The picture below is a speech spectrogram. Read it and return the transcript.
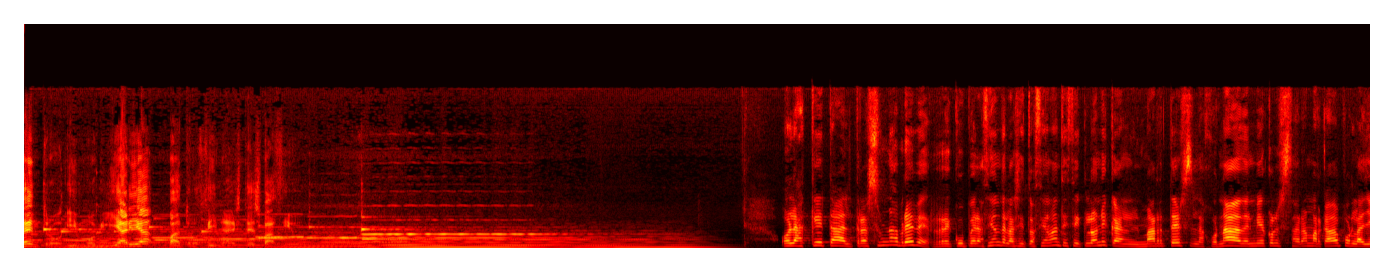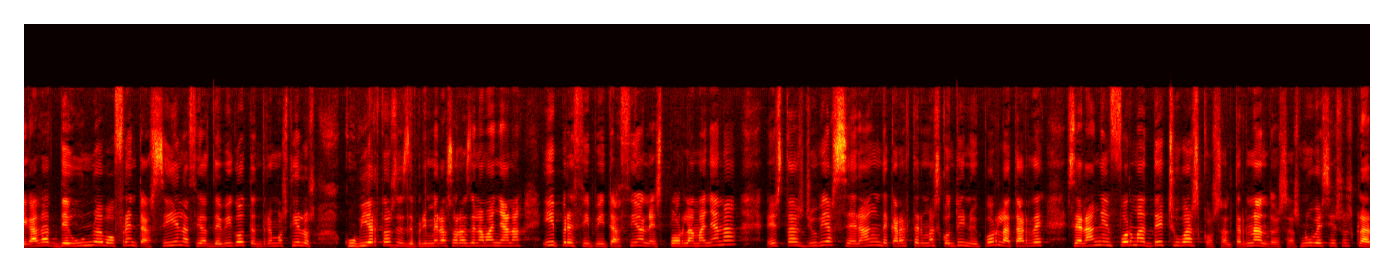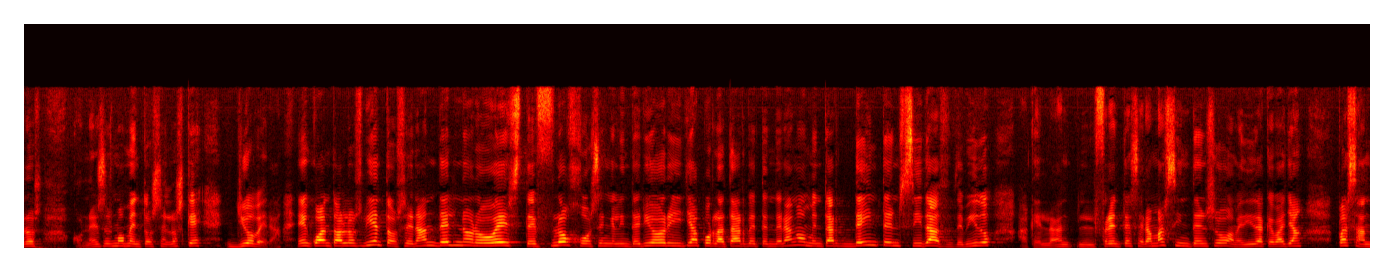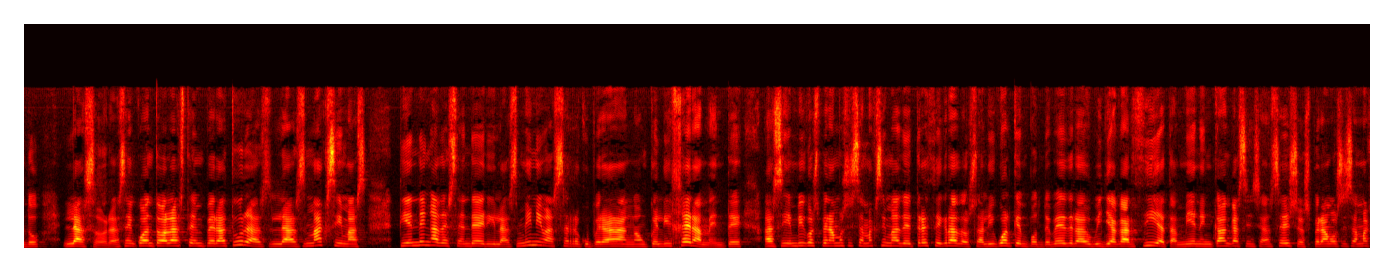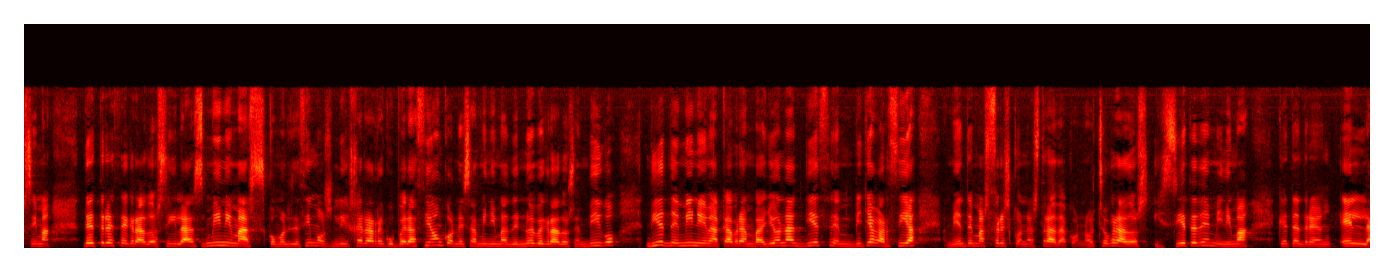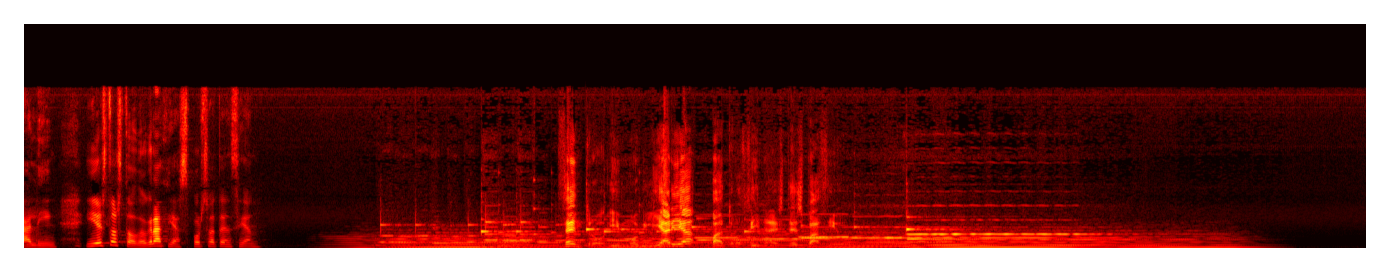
Centro Inmobiliaria patrocina este espacio. Hola, ¿qué tal? Tras una breve recuperación de la situación anticiclónica en el martes, la jornada del miércoles estará marcada por la llegada de un nuevo frente. Así, en la ciudad de Vigo tendremos cielos cubiertos desde primeras horas de la mañana y precipitaciones. Por la mañana, estas lluvias serán de carácter más continuo y por la tarde serán en forma de chubascos, alternando esas nubes y esos claros con esos momentos en los que lloverá. En cuanto a los vientos, serán del noroeste, flojos en el interior y ya por la tarde tenderán a aumentar de intensidad debido a que la el frente será más intenso a medida que vayan pasando las horas. En cuanto a las temperaturas, las máximas tienden a descender y las mínimas se recuperarán, aunque ligeramente. Así en Vigo esperamos esa máxima de 13 grados, al igual que en Pontevedra o Villagarcía, también en Cangas y en San Seixo esperamos esa máxima de 13 grados y las mínimas, como les decimos, ligera recuperación con esa mínima de 9 grados en Vigo, 10 de mínima que habrá en Bayona, 10 en Villagarcía, ambiente más fresco en Estrada con 8 grados y 7 de mínima que tendrán en la y esto es todo. Gracias por su atención. Centro Inmobiliaria patrocina este espacio.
